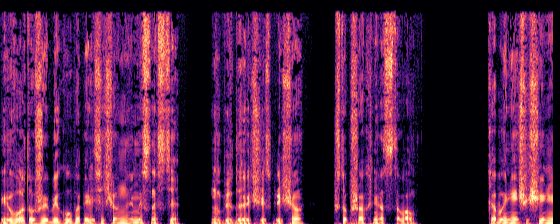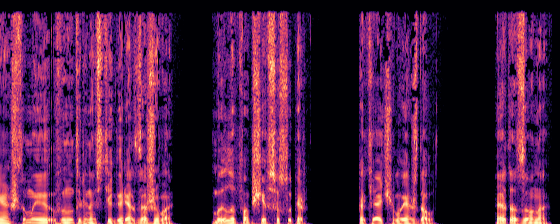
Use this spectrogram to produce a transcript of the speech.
и вот уже бегу по пересеченной местности, наблюдая через плечо, чтоб шах не отставал. Кабы не ощущение, что мои внутренности горят заживо, было вообще все супер. Хотя чего я ждал? Это зона.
